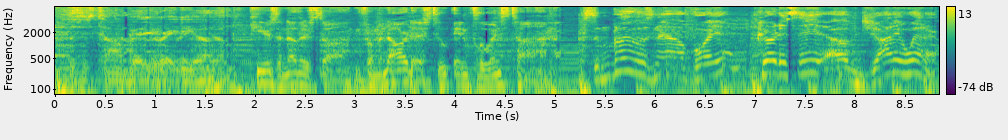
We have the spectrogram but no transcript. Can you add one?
This is Tom Petty Radio. Here's another song from an artist who influenced Tom. Some blues now for you, courtesy of Johnny Winter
